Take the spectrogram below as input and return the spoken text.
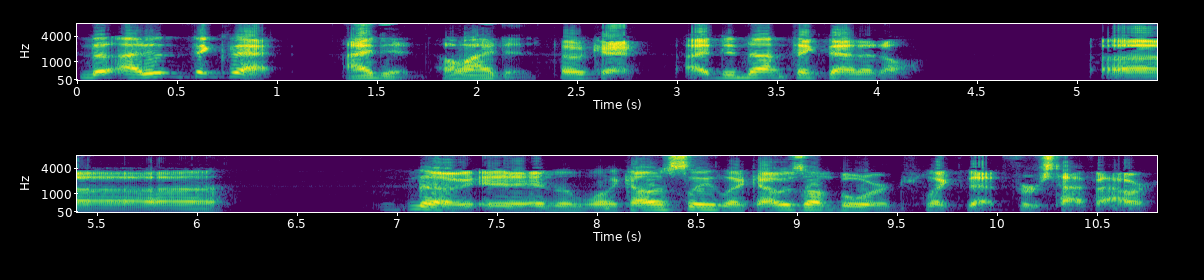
no, I didn't think that. I did. Oh, I did. Okay, I did not think that at all. Uh, no, and, and like honestly, like I was on board like that first half hour.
